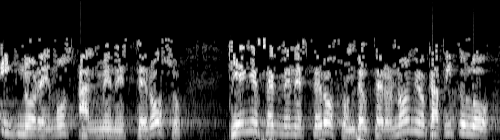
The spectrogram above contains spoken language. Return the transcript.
ignoremos al menesteroso. ¿Quién es el menesteroso? En Deuteronomio capítulo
